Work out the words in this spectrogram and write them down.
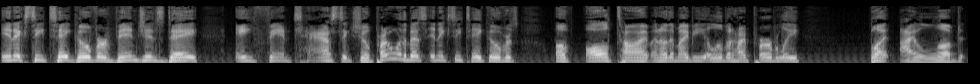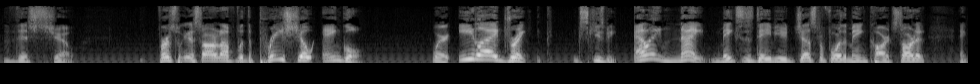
NXT TakeOver Vengeance Day, a fantastic show. Probably one of the best NXT takeovers of all time. I know that might be a little bit hyperbole, but I loved this show. First, we're going to start off with the pre show angle where Eli Drake, excuse me, LA Knight makes his debut just before the main card started and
